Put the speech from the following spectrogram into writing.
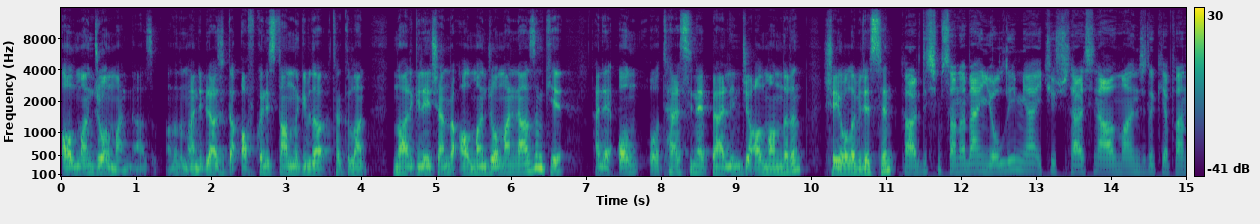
Almancı olman lazım. Anladın mı? Hani birazcık da Afganistanlı gibi da takılan, nargile içen bir Almancı olman lazım ki hani on, o tersine Berlinci Almanların şey olabilesin. Kardeşim sana ben yollayayım ya 2-3 tersine Almancılık yapan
